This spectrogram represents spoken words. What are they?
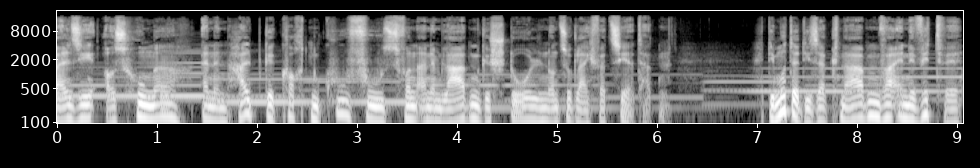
weil sie aus Hunger einen halbgekochten Kuhfuß von einem Laden gestohlen und sogleich verzehrt hatten. Die Mutter dieser Knaben war eine Witwe,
